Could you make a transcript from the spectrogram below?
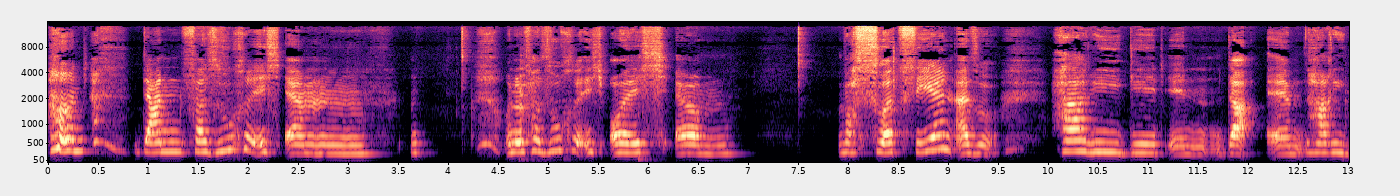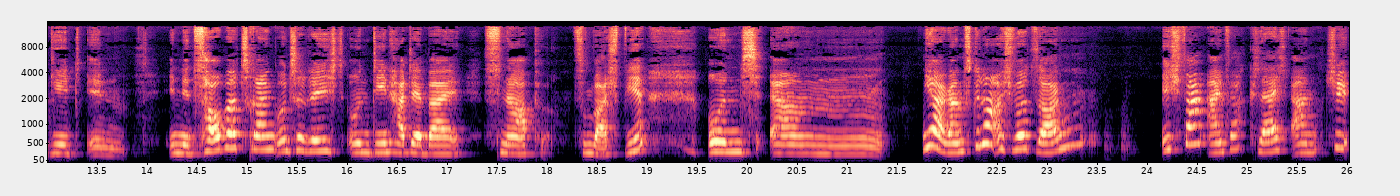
Und dann versuche ich, ähm, und dann versuche ich euch ähm, was zu erzählen. Also Harry geht in da, ähm, Harry geht in in den Zaubertrankunterricht und den hat er bei Snape zum Beispiel. Und ähm, ja, ganz genau. Ich würde sagen, ich fange einfach gleich an. Tschüss.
